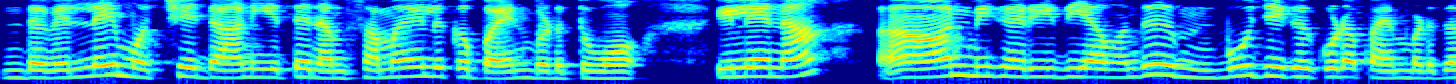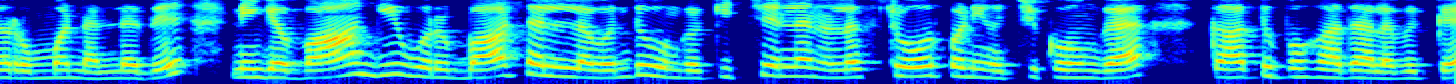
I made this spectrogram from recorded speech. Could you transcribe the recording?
இந்த வெள்ளை மொச்சை தானியத்தை நம் சமையலுக்கு பயன்படுத்துவோம். இல்லைன்னா ஆன்மீக ரீதியாக வந்து பூஜைக்கு கூட பயன்படுத்த ரொம்ப நல்லது. நீங்கள் வாங்கி ஒரு பாட்டிலில் வந்து உங்கள் கிச்சனில் நல்லா ஸ்டோர் பண்ணி வச்சுக்கோங்க. காற்று போகாத அளவுக்கு.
